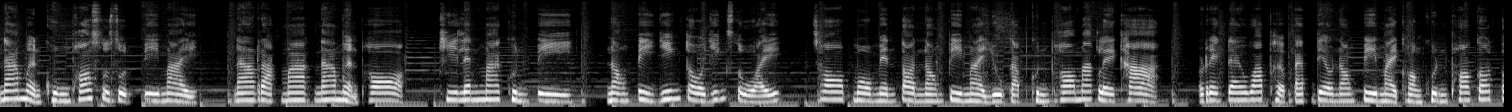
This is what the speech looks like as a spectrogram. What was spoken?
หน้าเหมือนคุงพ่อสุดๆ ปีใหม่ น่ารักมากหน้าเหมือนพ่อ ที่เล่นมากคุณปี น้องปียิ่งโตยิ่งสวย ชอบโมเมนต์ตอนน้องปีใหม่อยู่กับคุณพ่อมากเลยค่ะ เรียกได้ว่าเผอแป๊บเดียวน้องปีใหม่ของคุณพ่อก็โต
